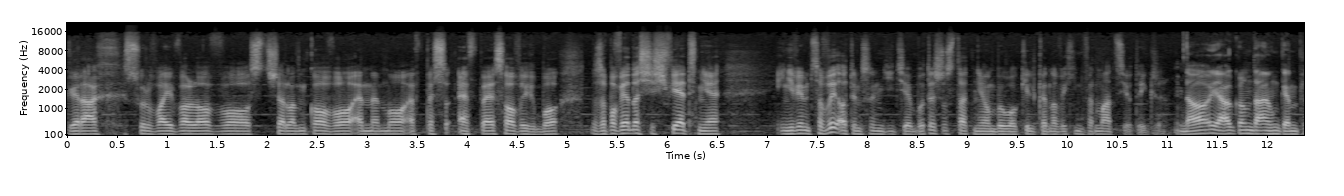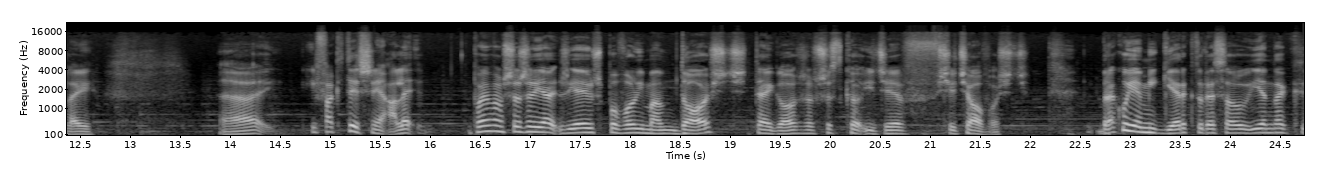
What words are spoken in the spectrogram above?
grach survivalowo, strzelankowo, MMO, FPS, FPS-owych, bo zapowiada się świetnie i nie wiem co wy o tym sądzicie, bo też ostatnio było kilka nowych informacji o tej grze. No, ja oglądałem gameplay e, i faktycznie, ale powiem wam szczerze, ja, ja już powoli mam dość tego, że wszystko idzie w sieciowość. Brakuje mi gier, które są jednak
